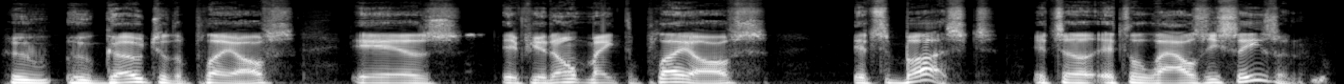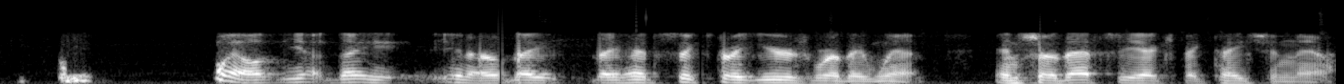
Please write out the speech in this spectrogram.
who, who go to the playoffs is if you don't make the playoffs, it's bust. It's a it's a lousy season. Well, yeah, they you know they they had six straight years where they went, and so that's the expectation now.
